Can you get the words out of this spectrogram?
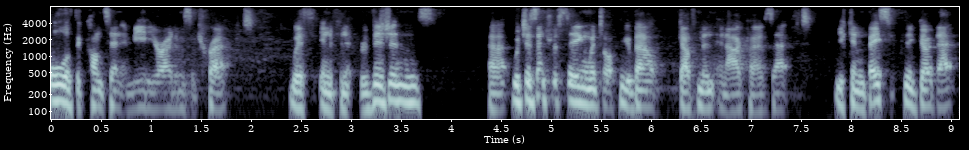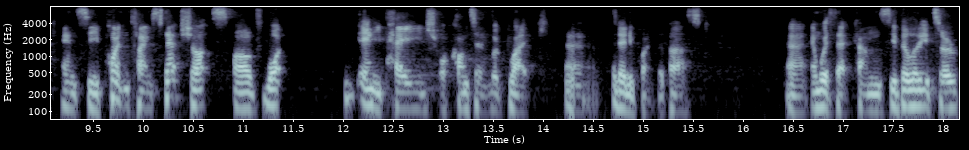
all of the content and media items are tracked with infinite revisions, uh, which is interesting when talking about Government and Archives Act. You can basically go back and see point-in-time snapshots of what any page or content looked like uh, at any point in the past. Uh, and with that comes the ability to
